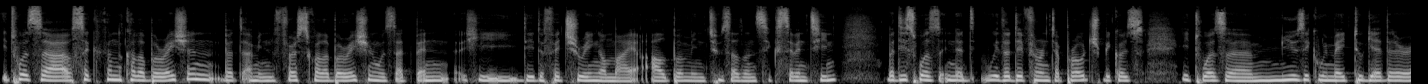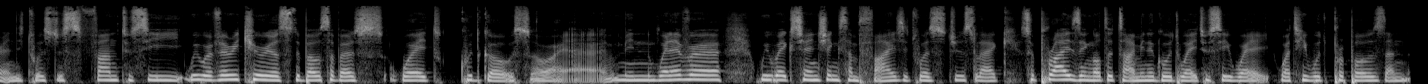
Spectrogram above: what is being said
it was a second collaboration. But I mean, first collaboration was that Ben he did a featuring on my album in 2006-17 but this was a, with a different approach because it was uh, music we made together and it was just fun to see. We were very curious, the both of us, where it could go. So I, I, mean, whenever we were exchanging some files, it was just like surprising all the time in a good way to see where what he would propose and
